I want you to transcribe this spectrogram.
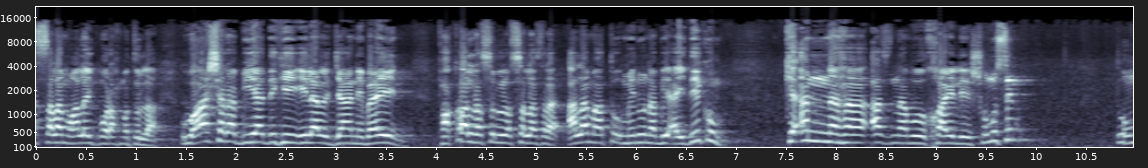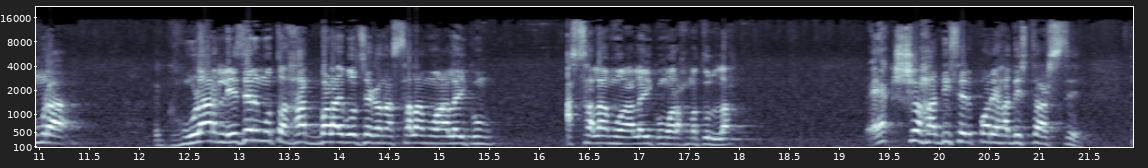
আসসালামু আলাইকুম রহমতুল্লাহ ওয়াশারা বিয়া দেখি ইলাল জানিবাইন। ফকাল রসুল্লাহ সাল্লাহ সাল্লাম আলামাতু মেনু নবী আইদিকুম কে আন্নাহা আজনাবু খয়লি সমুসিন তোমরা ঘোড়ার লেজের মতো হাত বাড়ায় বলছে কেন, আসসালামু আলাইকুম আসসালামু আলাইকুম রহমতুল্লাহ। একশো হাদিসের পরে হাদিসটা আসছে। তো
